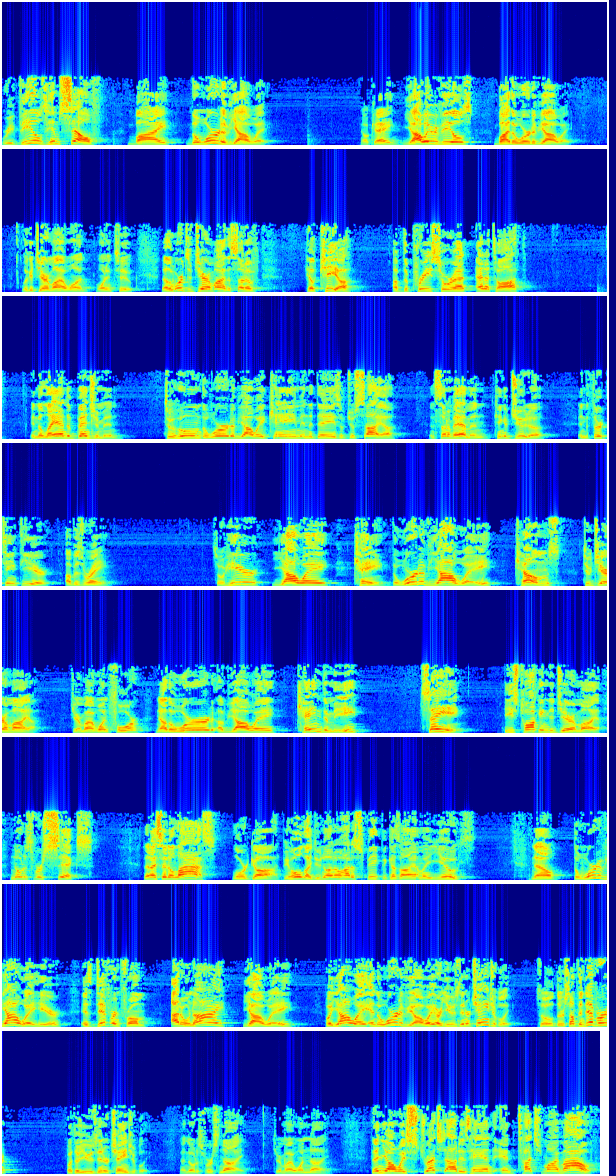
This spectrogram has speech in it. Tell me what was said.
reveals himself by the word of Yahweh. Okay? Yahweh reveals by the word of Yahweh. Look at Jeremiah 1, 1 and 2. Now the words of Jeremiah, the son of Hilkiah, of the priests who were at Anathoth, in the land of Benjamin, to whom the word of Yahweh came in the days of Josiah, and son of Amon, king of Judah, in the thirteenth year of his reign. So here, Yahweh came. The word of Yahweh comes to Jeremiah. Jeremiah 1 4, now the word of Yahweh came to me, saying, He's talking to Jeremiah. Notice verse 6. Then I said, Alas, Lord God, behold, I do not know how to speak because I am a youth. Now, the word of Yahweh here is different from Adonai Yahweh, but Yahweh and the word of Yahweh are used interchangeably. So there's something different, but they're used interchangeably. Now notice verse 9, Jeremiah 1 9. Then Yahweh stretched out his hand and touched my mouth.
